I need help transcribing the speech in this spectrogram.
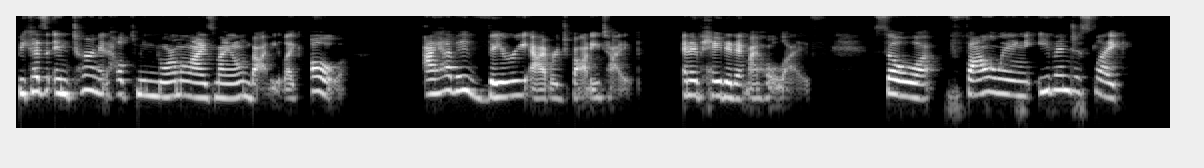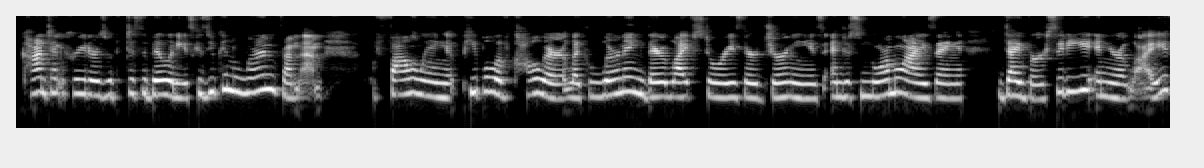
Because in turn, it helped me normalize my own body. Like, oh, I have a very average body type and I've hated it my whole life. So, following even just like content creators with disabilities, because you can learn from them following people of color, like learning their life stories, their journeys, and just normalizing diversity in your life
